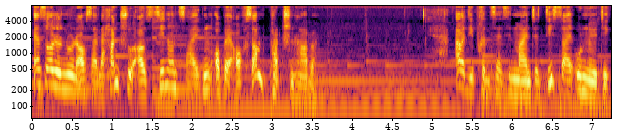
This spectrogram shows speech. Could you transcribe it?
er solle nun auch seine Handschuhe ausziehen und zeigen, ob er auch Samtpatschen habe. Aber die Prinzessin meinte, dies sei unnötig.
